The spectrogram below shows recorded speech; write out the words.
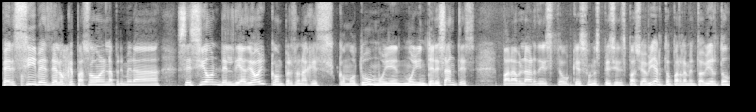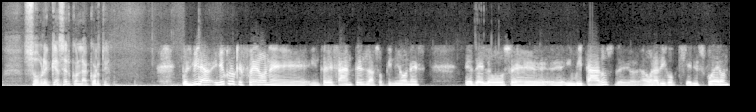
percibes de lo que pasó en la primera sesión del día de hoy con personajes como tú, muy, muy interesantes, para hablar de esto que es una especie de espacio abierto, parlamento abierto, sobre qué hacer con la Corte? Pues mira, yo creo que fueron eh, interesantes las opiniones eh, de los invitados, ahora digo quiénes fueron,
